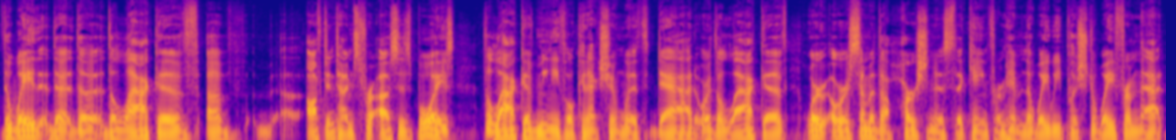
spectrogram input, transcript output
the way that the the the lack of of uh, oftentimes for us as boys the lack of meaningful connection with dad or the lack of or or some of the harshness that came from him the way we pushed away from that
